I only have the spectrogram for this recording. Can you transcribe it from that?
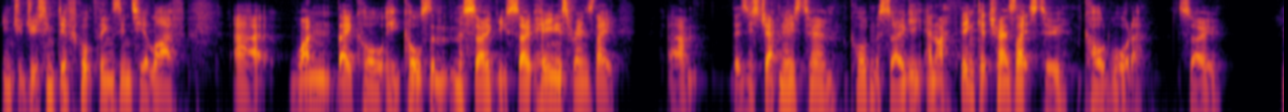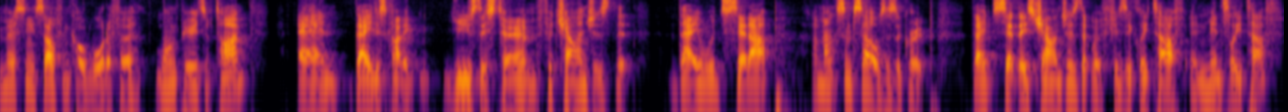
introducing difficult things into your life. Uh, one they call he calls them misogi. So he and his friends they um, there's this Japanese term called misogi, and I think it translates to cold water. So immersing yourself in cold water for long periods of time. And they just kind of use this term for challenges that they would set up amongst themselves as a group. They'd set these challenges that were physically tough and mentally tough,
